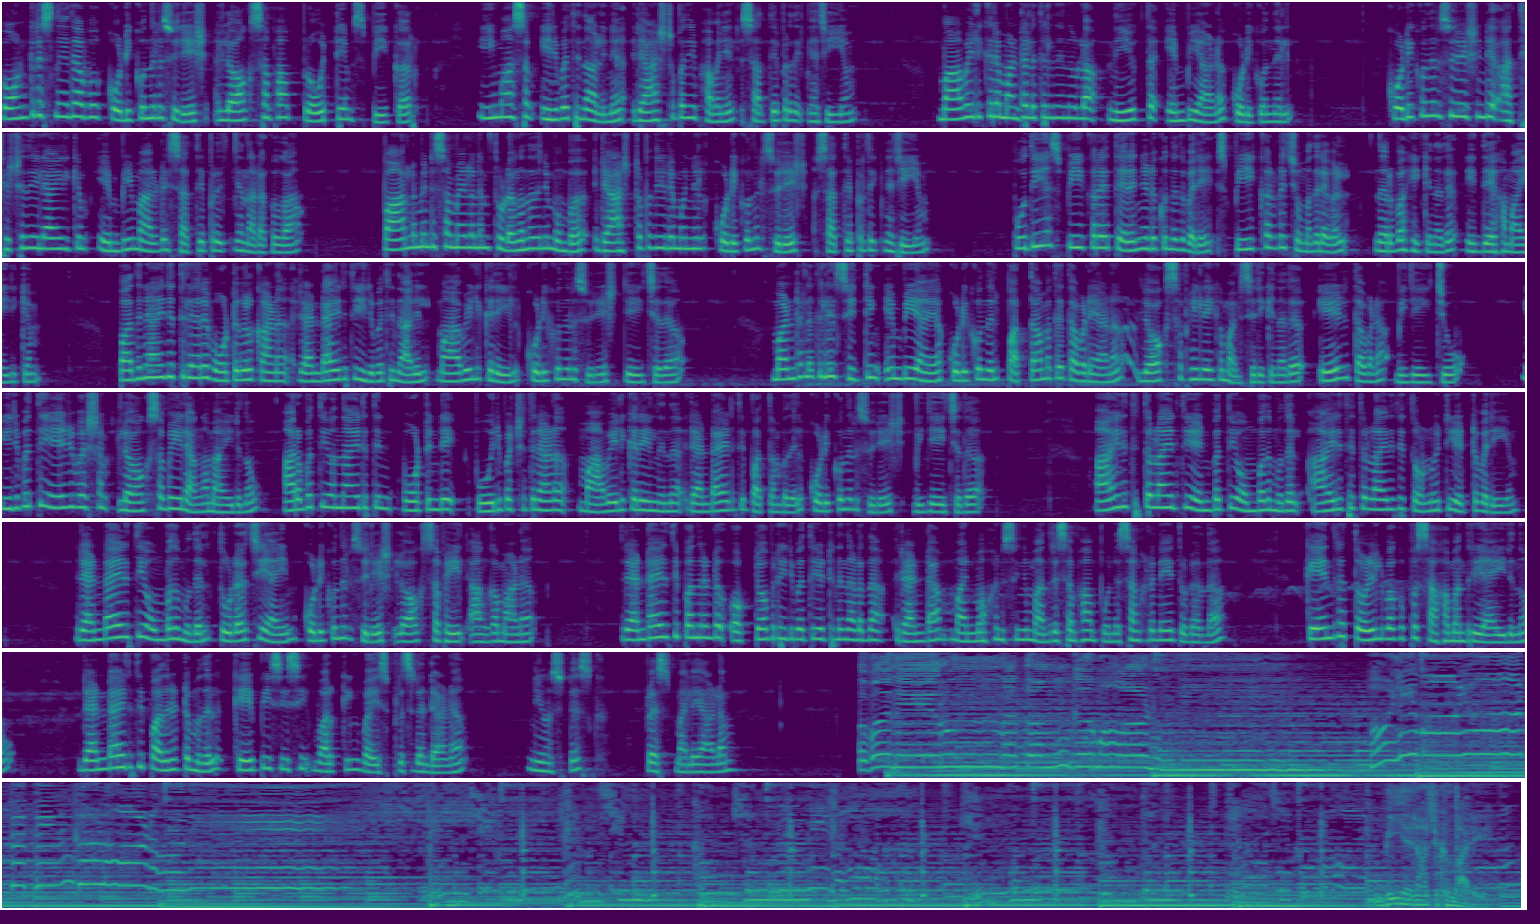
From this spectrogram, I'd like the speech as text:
കോൺഗ്രസ് നേതാവ് Kodikunnil Suresh Lok Sabha protem speaker. ഈ മാസം ഇരുപത്തിനാലിന് രാഷ്ട്രപതി ഭവനിൽ സത്യപ്രതിജ്ഞ ചെയ്യും. മാവേലിക്കര മണ്ഡലത്തിൽ നിന്നുള്ള നിയുക്ത എം പിയാണ് കൊടിക്കുന്നിൽ. കൊടിക്കുന്നിൽ സുരേഷിന്റെ അധ്യക്ഷതയിലായിരിക്കും എം പിമാരുടെ സത്യപ്രതിജ്ഞ നടക്കുക. പാർലമെന്റ് സമ്മേളനം തുടങ്ങുന്നതിന് മുമ്പ് രാഷ്ട്രപതിയുടെ മുന്നിൽ കൊടിക്കുന്നിൽ സുരേഷ് സത്യപ്രതിജ്ഞ ചെയ്യും. പുതിയ സ്പീക്കറെ തിരഞ്ഞെടുക്കുന്നതുവരെ സ്പീക്കറുടെ ചുമതലകൾ നിർവഹിക്കുന്നത് ഇദ്ദേഹമായിരിക്കും. പതിനായിരത്തിലേറെ വോട്ടുകൾക്കാണ് രണ്ടായിരത്തി ഇരുപത്തിനാലിൽ മാവേലിക്കരയിൽ കൊടിക്കുന്നിൽ സുരേഷ് ജയിച്ചത്. മണ്ഡലത്തിലെ സിറ്റിംഗ് എം പിയായ കൊടിക്കുന്നിൽ പത്താമത്തെ തവണയാണ് ലോക്സഭയിലേക്ക് മത്സരിക്കുന്നത്. ഏഴ് തവണ വിജയിച്ചു. ഇരുപത്തിയേഴ് വർഷം ലോക്സഭയിൽ അംഗമായിരുന്നു അറുപത്തിയൊന്നായിരത്തി വോട്ടിന്റെ ഭൂരിപക്ഷത്തിനാണ് മാവേലിക്കരയിൽ നിന്ന് രണ്ടായിരത്തി പത്തൊമ്പതിൽ കൊടിക്കുന്നിൽ സുരേഷ് വിജയിച്ചത്. ആയിരത്തി തൊള്ളായിരത്തി എൺപത്തി ഒമ്പത് മുതൽ ആയിരത്തി തൊള്ളായിരത്തി തൊണ്ണൂറ്റി എട്ട് വരെയും രണ്ടായിരത്തി ഒമ്പത് മുതൽ തുടർച്ചയായും കൊടിക്കുന്നിൽ സുരേഷ് ലോക്സഭയിൽ അംഗമാണ്. രണ്ടായിരത്തി പന്ത്രണ്ട് ഒക്ടോബർ ഇരുപത്തിയെട്ടിന് നടന്ന രണ്ടാം മൻമോഹൻ സിംഗ് മന്ത്രിസഭാ പുനഃസംഘടനയെ തുടർന്ന് കേന്ദ്ര തൊഴിൽ വകുപ്പ് സഹമന്ത്രിയായിരുന്നു. രണ്ടായിരത്തി പതിനെട്ട് മുതൽ K P C C working vice പ്രസിഡന്റാണ് ന്യൂസ് ഡെസ്ക് പ്രസ് മലയാളം അവനേറുന്ന തങ്കമാണു നീ ഒളിമായാത്ത തിങ്കളാണോ നീ കൊഞ്ചം നിലാ എന്നും സ്വന്തം രാജകുമാരി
